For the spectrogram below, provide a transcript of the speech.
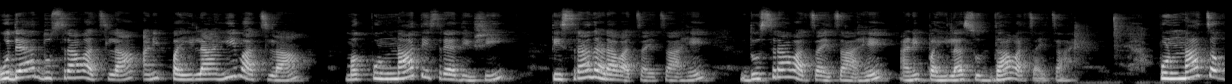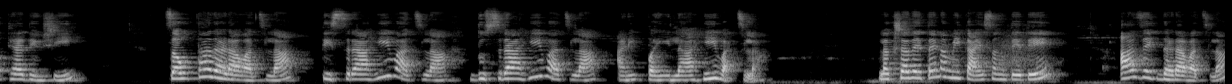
उद्या दुसरा वाचला आणि पहिलाही वाचला मग पुन्हा तिसऱ्या दिवशी तिसरा धडा वाचायचा आहे दुसरा वाचायचा आहे आणि पहिला सुद्धा वाचायचा आहे. पुन्हा चौथ्या दिवशी चौथा धडा वाचला तिसराही वाचला दुसराही वाचला आणि पहिलाही वाचला. लक्षात येते ना मी काय सांगते ते? आज एक धडा वाचला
